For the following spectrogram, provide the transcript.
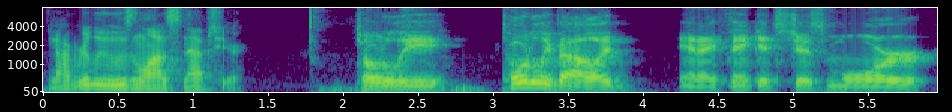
they're not really losing a lot of snaps here. Totally, totally valid. And I think it's just more –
